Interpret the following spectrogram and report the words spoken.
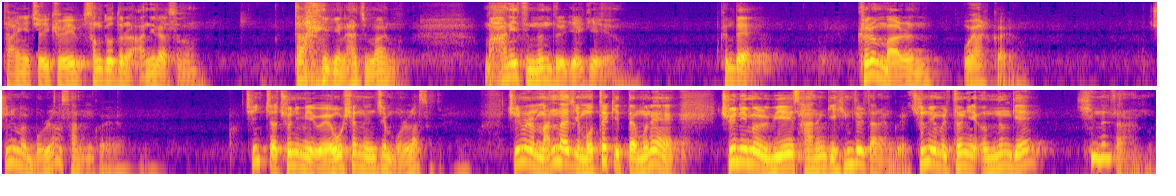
다행히 저희 교회 성도들은 아니라서 다행이긴 하지만 많이 듣는들 얘기예요. 근데 그런 말은 왜 할까요? 주님을 몰라서 하는 거예요. 진짜 주님이 왜 오셨는지 몰라서 그래요. 주님을 만나지 못했기 때문에 주님을 위해 사는 게 힘들다는 거예요. 주님을 등에 업는 게 힘들다는 겁니다.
